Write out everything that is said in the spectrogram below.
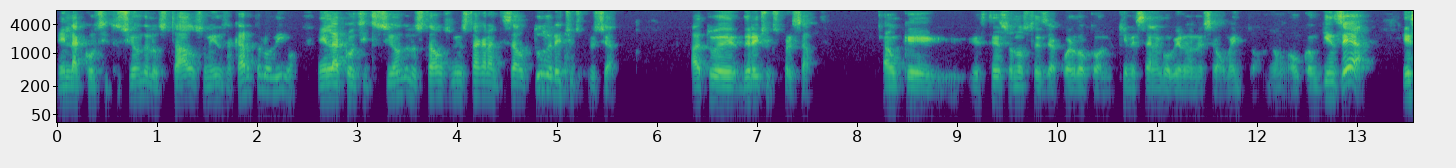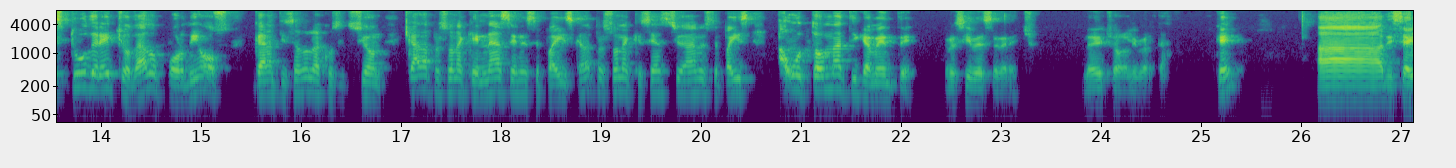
En la Constitución de los Estados Unidos, acá te lo digo, en la Constitución de los Estados Unidos está garantizado tu derecho a expresión, a tu de- derecho a expresarte, aunque estés o no estés de acuerdo con quien está en el gobierno en ese momento, ¿no? o con quien sea. Es tu derecho dado por Dios, garantizado en la Constitución. Cada persona que nace en este país, cada persona que sea ciudadano de este país, automáticamente recibe ese derecho, el derecho a la libertad. Ah, dice,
